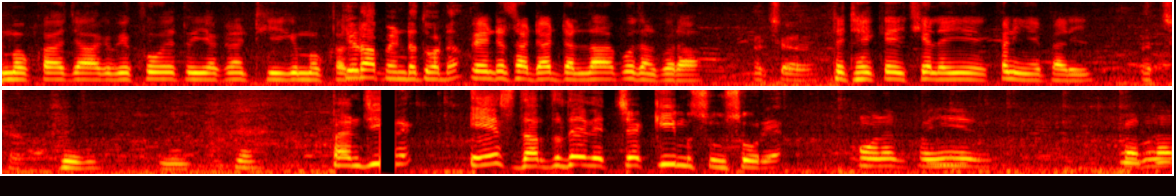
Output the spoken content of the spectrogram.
ਮੌਕਾ ਜਾ ਕੇ ਵੇਖੋ ਤੇ ਤੁਸੀਂ ਆਖਣਾ ਠੀਕ ਮੌਕਾ ਕਿਹੜਾ ਪਿੰਡ ਹੈ ਤੁਹਾਡਾ? ਪਿੰਡ ਸਾਡਾ ਡੱਲਾ ਭੁਦਨਪੁਰਾ। ਅੱਛਾ। ਤੇ ਠੇਕੇ ਇੱਥੇ ਲਈਏ ਕਣੀਏ ਪੈਲੀ। ਅੱਛਾ। ਹਾਂਜੀ। ਭੈਣ ਜੀ ਇਸ ਦਰਦ ਦੇ ਵਿੱਚ ਕੀ ਮਹਿਸੂਸ ਹੋ ਰਿਹਾ? ਹੁਣ ਕੋਈ ਕਰਨਾ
